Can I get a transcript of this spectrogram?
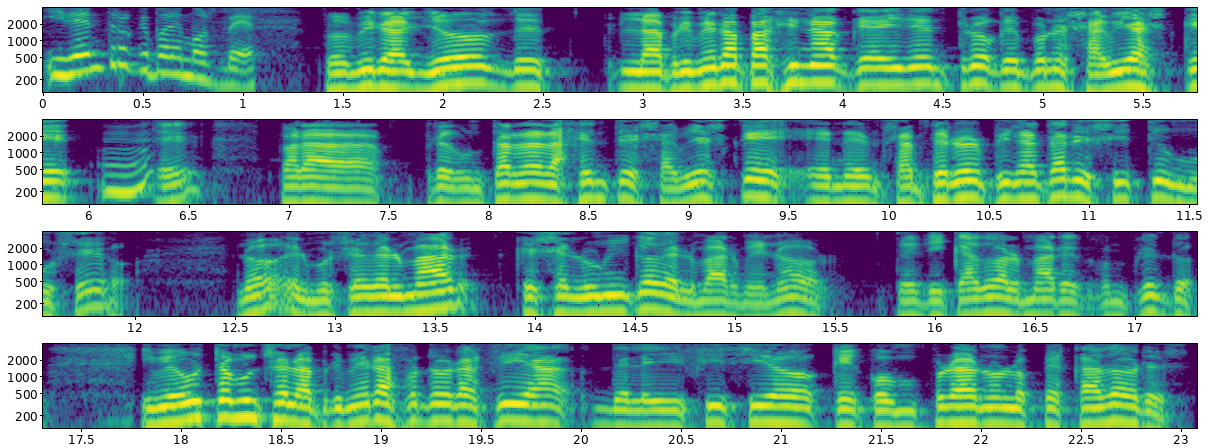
¿Y dentro qué podemos ver? Pues mira, yo de la primera página que hay dentro que pone ¿sabías qué? Mm. ¿Eh? Para preguntarle a la gente, ¿sabías que en el San Pedro del Pinatar existe un museo? ¿No? El Museo del Mar, que es el único del Mar Menor dedicado al mar en completo. Y me gusta mucho la primera fotografía del edificio que compraron los pescadores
